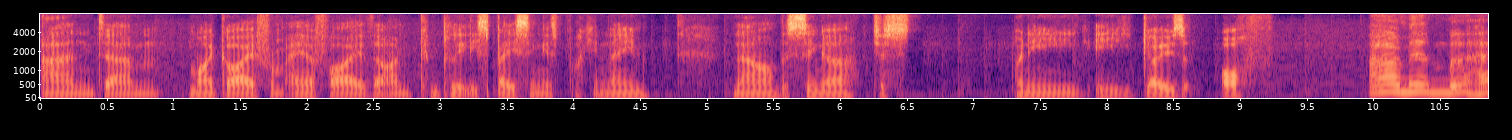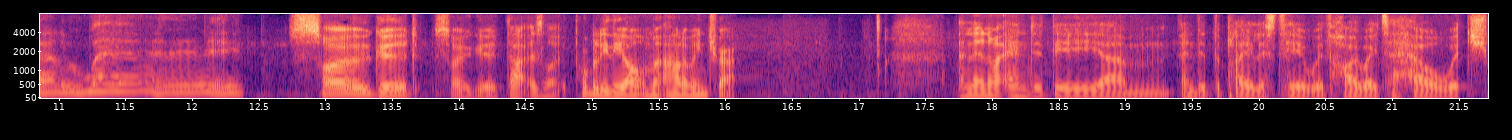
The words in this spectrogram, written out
And um, my guy from AFI that I'm completely spacing his fucking name now, the singer, just when he he goes off. I remember Halloween. So good, so good. That is like probably the ultimate Halloween track. And then I ended the um ended the playlist here with Highway to Hell, which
